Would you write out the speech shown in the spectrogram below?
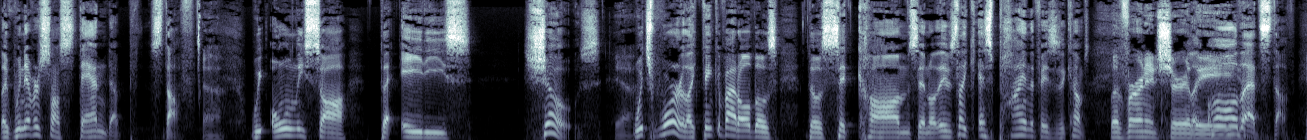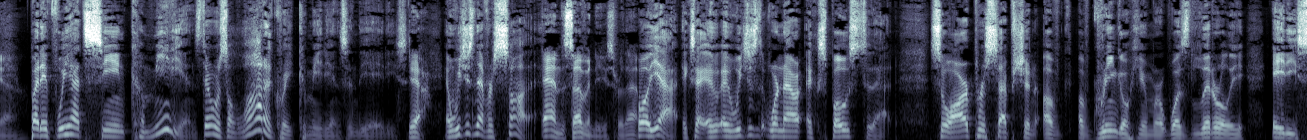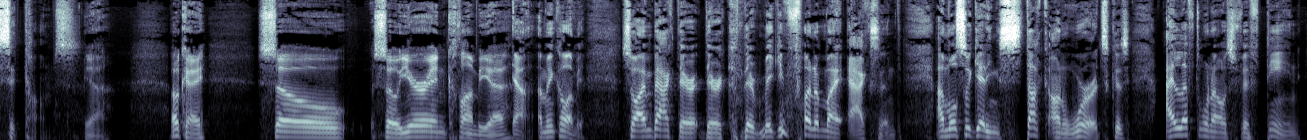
Like we never saw stand up stuff. We only saw the 80s shows, Yeah. which were like, think about all those, those sitcoms and all, it was like as pie in the face as it comes laverne and shirley like all that stuff. Yeah. But if we had seen comedians, there was a lot of great comedians in the 80s. Yeah. And we just never saw that. and the 70s for that Well, matter. yeah, exactly. And we just were now exposed to that. So our perception of, of gringo humor was literally 80s sitcoms. yeah okay so so you're in Colombia. Yeah, I'm in Colombia. So I'm back there. They're they're making fun of my accent. I'm also getting stuck on words because I left when I was 15,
